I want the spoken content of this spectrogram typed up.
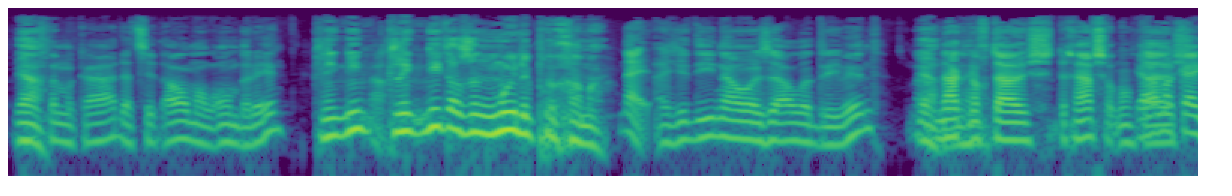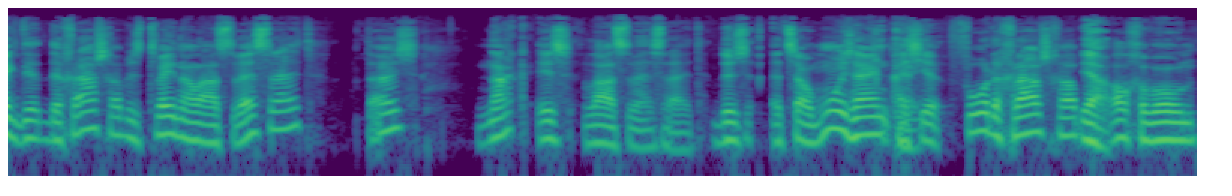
Ja. achter elkaar. Dat zit allemaal onderin. Klinkt niet, Ja. klinkt niet als een moeilijk programma. Nee, als je die nou eens alle drie wint. nou, Ja. dan NAC nog thuis, de Graafschap nog Ja, thuis. maar kijk, de, de Graafschap is twee na laatste wedstrijd thuis. NAC is laatste wedstrijd. Dus het zou mooi zijn als je voor de Graafschap Ja. al gewoon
